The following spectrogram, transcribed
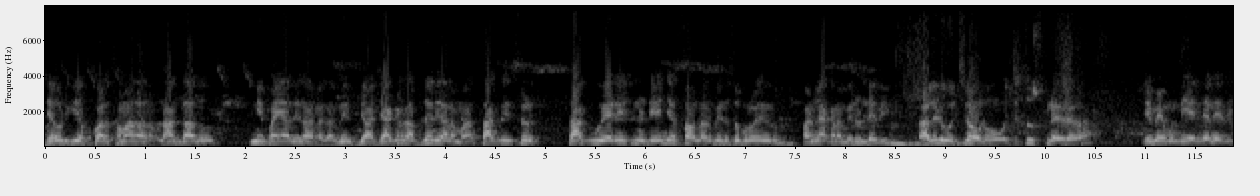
దేవుడికి చెప్పుకోవాలి సమాధానం. నాకు కాదు నీ పై అధికారులుగా మీరు జాగ్రత్త అబ్జర్వ్ చేయాలమ్మా. స్టాక్ రిజిస్టర్ స్టాక్ వేరియేషన్ ఉంటే ఏం చేస్తా ఉన్నారు మీరు సూపర్వైజర్ పని లేకనా మీరు ఉండేది? ఆల్రెడీ వచ్చినావు నువ్వు వచ్చి చూసుకునేది కదా? ఏమేమి ఉంది ఏంది అనేది?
